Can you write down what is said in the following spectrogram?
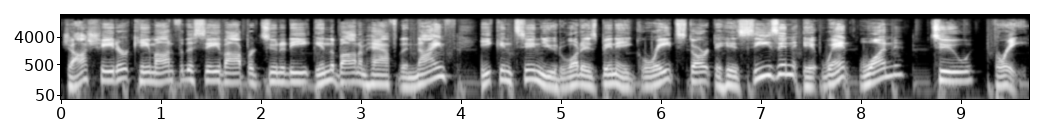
Josh Hader came on for the save opportunity in the bottom half of the ninth. He continued what has been a great start to his season. It went one, two, three.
